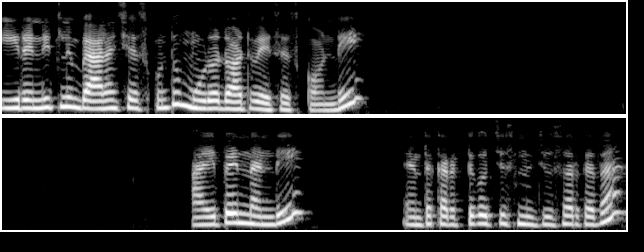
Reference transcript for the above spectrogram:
ఈ రెండింటిని బ్యాలెన్స్ చేసుకుంటూ మూడో డాట్ వేసేసుకోండి. అయిపోయిందండి. ఎంత కరెక్ట్గా వచ్చేసింది చూసారు కదా?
